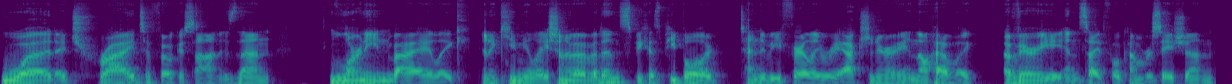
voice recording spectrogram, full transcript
What I try to focus on is then learning by like an accumulation of evidence because people are tend to be fairly reactionary and they'll have like a very insightful conversation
